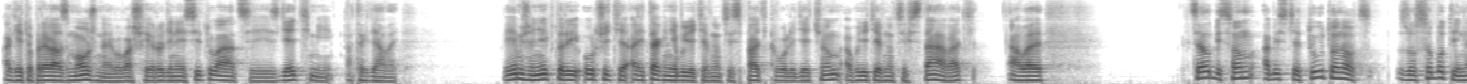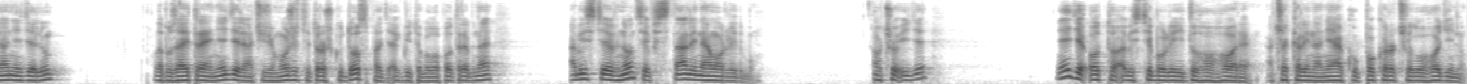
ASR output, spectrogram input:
ak je to pre vás možné vo vašej rodinej situácii, s deťmi a tak ďalej. Viem, že niektorí určite aj tak nebudete v noci spať kvôli deťom a budete v noci vstávať, ale chcel by som, aby ste túto noc zo soboty na nedeľu, lebo zajtra je nedeľa, čiže môžete trošku dospať, ak by to bolo potrebné, aby ste v noci vstali na modlitbu. O čo ide? Nejde o to, aby ste boli dlho hore a čakali na nejakú pokročilú hodinu.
